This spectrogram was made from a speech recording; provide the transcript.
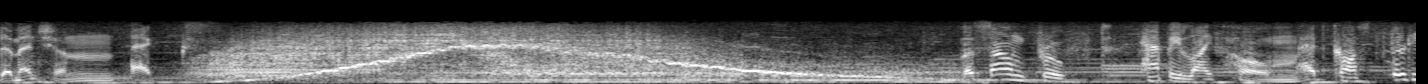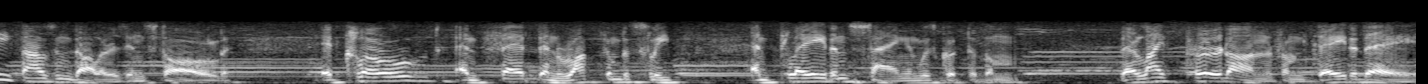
Dimension X. The soundproofed Happy Life home had cost $30,000 installed. It clothed and fed and rocked them to sleep and played and sang and was good to them. Their life purred on from day to day,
